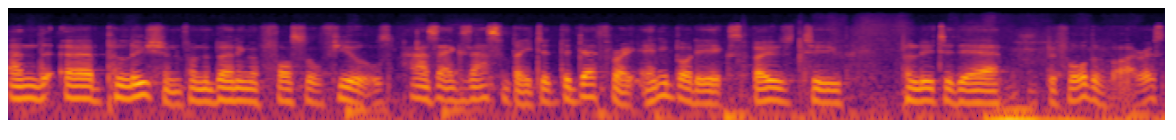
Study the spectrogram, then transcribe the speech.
And uh, pollution from the burning of fossil fuels has exacerbated the death rate. Anybody exposed to polluted air before the virus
